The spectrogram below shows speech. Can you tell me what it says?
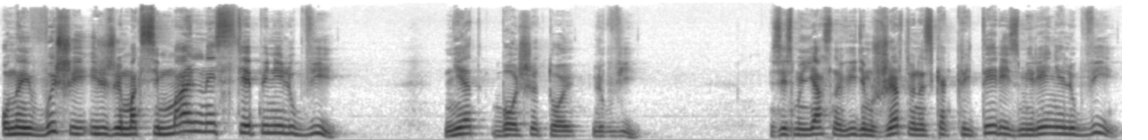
о наивысшей или же максимальной степени любви. Нет больше той любви. Здесь мы ясно видим жертвенность как критерий измерения любви.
